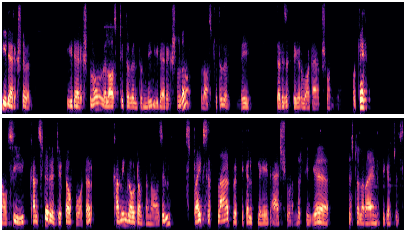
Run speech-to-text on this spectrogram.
ఈ డైరెక్షన్లో వెళ్తుంది. ఈ డైరెక్షన్లో వెలాసిటీతో వెళ్తుంది. ఈ డైరెక్షన్లో వెలాసిటీతో వెళ్తుంది. That is a figure what I shown here okay now see consider a jet of water coming out of the nozzle strikes a flat vertical plate as shown in the figure just అలా రాయండి ఫిగర్ చూసి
